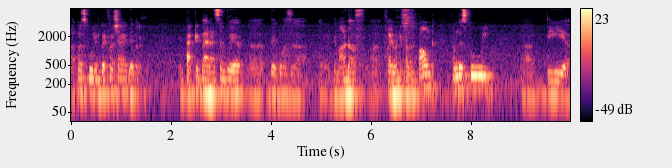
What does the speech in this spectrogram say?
Upper School in Bedfordshire. They were impacted by ransomware. Uh, there was a, a demand of uh, 500,000 pound from the school. Uh, the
